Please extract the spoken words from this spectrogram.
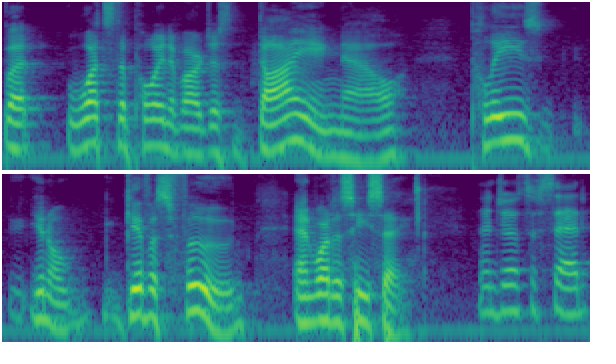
but what's the point of our just dying now? Please, you know, give us food. And what does he say? And Joseph said,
